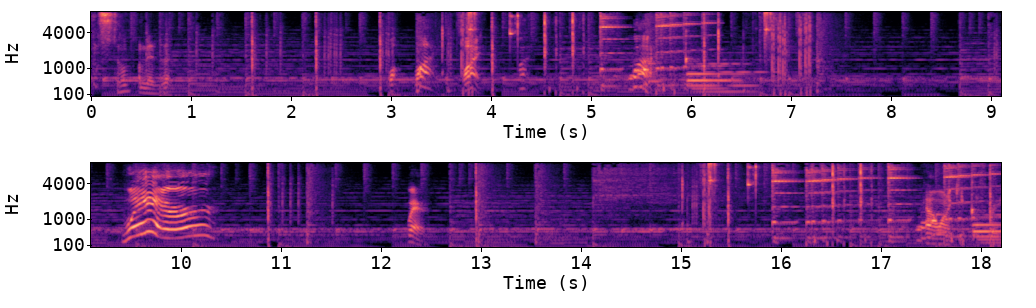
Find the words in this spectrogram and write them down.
It's still isn't it? Why? Why? Why? Why? Where? I want to keep the three.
